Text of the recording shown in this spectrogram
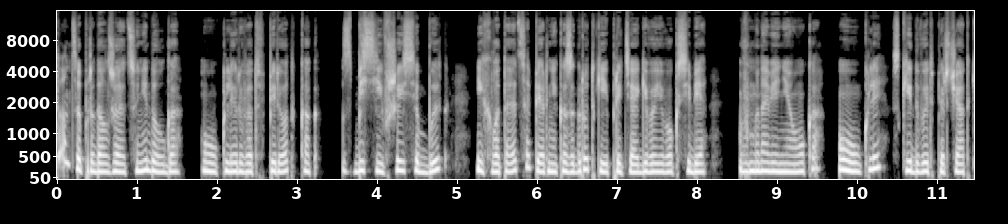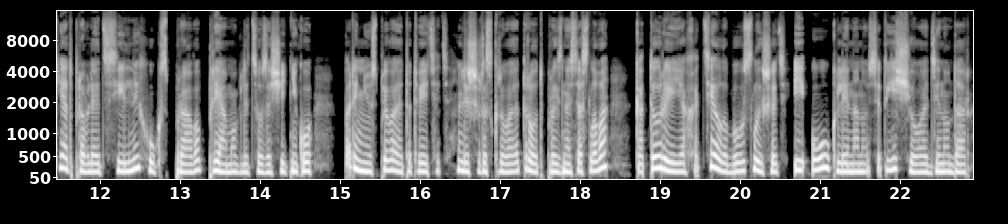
Танцы продолжаются недолго. Оукли рвет вперед, как сбесившийся бык, и хватает соперника за грудки, притягивая его к себе. В мгновение ока Оукли скидывает перчатки и отправляет сильный хук справа прямо в лицо защитнику. Парень не успевает ответить, лишь раскрывает рот, произнося слова, которые я хотела бы услышать, и Оукли наносит еще один удар,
